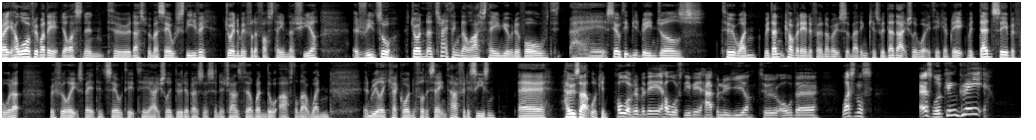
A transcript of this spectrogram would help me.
Right, hello everybody. You're listening to this with myself, Stevie. Joining me for the first time this year is Reedzo. John, I'm trying to think the last time you were involved. Uh, Celtic beat Rangers 2 1. We didn't cover anything about submitting because we did actually want to take a break. We did say before it we fully expected Celtic to actually do the business in the transfer window after that win and really kick on for the second half of the season. Uh, how's that looking? Hello, everybody. Hello, Stevie. Happy New Year to all the listeners. It's looking great.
